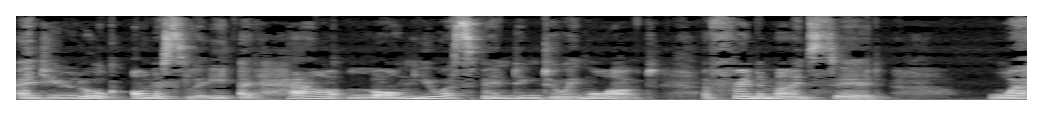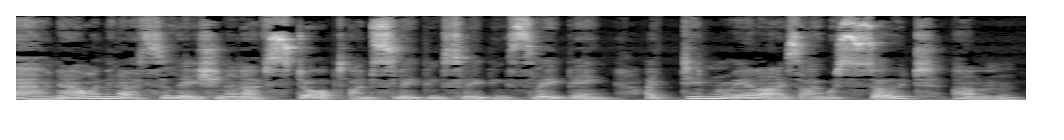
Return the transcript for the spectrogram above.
and you look honestly at how long you are spending doing what. A friend of mine said, wow, now I'm in isolation and I've stopped. I'm sleeping, sleeping, sleeping. I didn't realize I was so um,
